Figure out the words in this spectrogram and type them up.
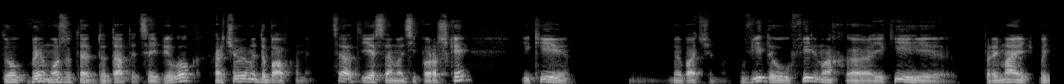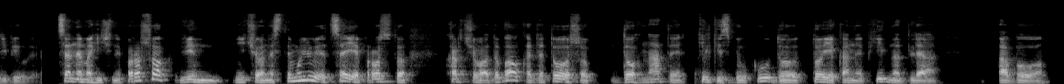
то ви можете додати цей білок харчовими добавками. Це от є саме ці порошки, які ми бачимо у відео, у фільмах, е, які приймають бодібілдери. Це не магічний порошок, він нічого не стимулює, це є просто харчова добавка для того, щоб догнати кількість білку до того, яка необхідна для або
